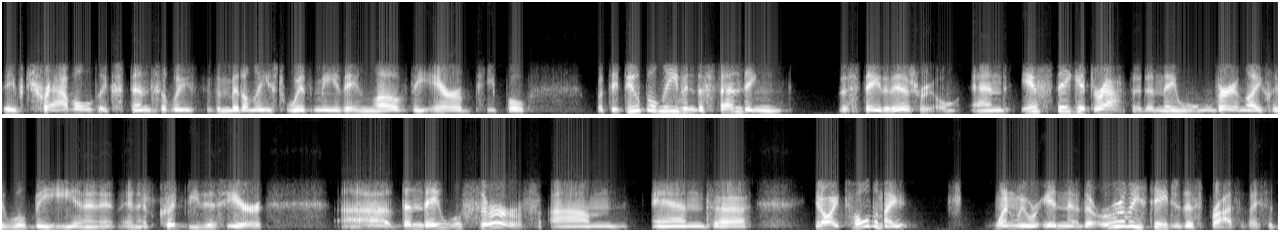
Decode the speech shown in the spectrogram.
they've traveled extensively through the Middle East with me. They love the Arab people, but they do believe in defending the state of Israel. And if they get drafted, and they very likely will be, and it, and it could be this year, uh, then they will serve. Um, and uh, you know, I told them I when we were in the, the early stage of this process, I said,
